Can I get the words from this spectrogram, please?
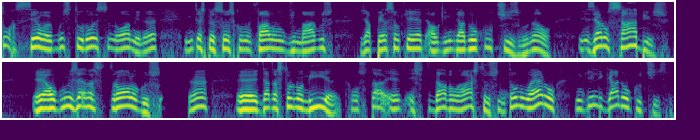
torceu, misturou esse nome, né? E muitas pessoas, quando falam de magos, já pensam que é alguém dado ao ocultismo. Não eles eram sábios, é, alguns eram astrólogos, né, é, da astronomia, é, estudavam astros, então não eram ninguém ligado ao ocultismo.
